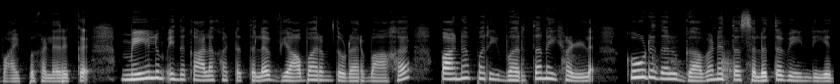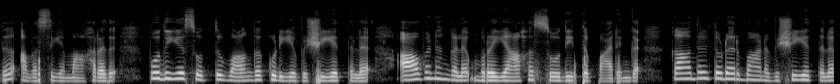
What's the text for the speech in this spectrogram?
வாய்ப்புகள் இருக்குது மேலும் இந்த காலகட்டத்தில் வியாபாரம் தொடர்பாக பண பரிவர்த்தனைகளில் கூடுதல் கவனத்தை செலுத்த வேண்டியது அவசியமாகிறது. புதிய சொத்து வாங்கக்கூடிய விஷயத்தில் ஆவணங்களை முறையாக சோதித்து பாருங்க. காதல் தொடர்பான விஷயத்தில்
